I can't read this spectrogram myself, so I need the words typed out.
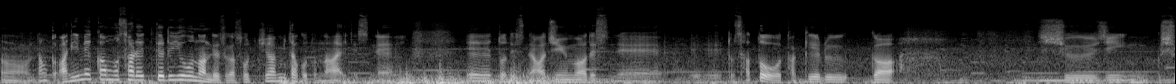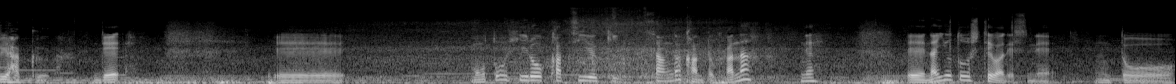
うん、なんかアニメ化もされてるようなんですが、そっちは見たことないですね。えっ、ー、とですね、アジンはですね、えーと、佐藤健が主人主役で、えー、本広克行さんが監督かな？ね。えー、内容としてはですね、うんと、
